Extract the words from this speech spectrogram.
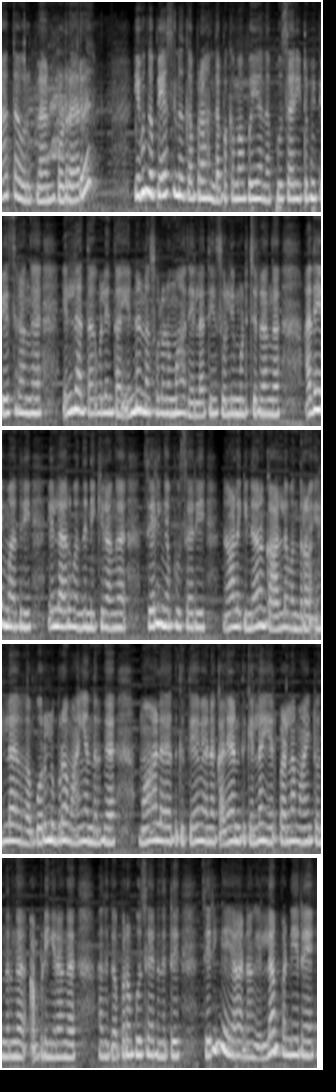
தாத்தா ஒரு பிளான் போடுறாரு. இவங்க பேசுனதுக்கப்புறம் அந்த பக்கமாக போய் அந்த பூசாரிகிட்ட போய் பேசுகிறாங்க எல்லா தகவலையும் தான் என்னென்ன சொல்லணுமோ அதை எல்லாத்தையும் சொல்லி முடிச்சிடுறாங்க. அதே மாதிரி எல்லாரும் வந்து நிற்கிறாங்க சரிங்க பூசாரி நாளைக்கு நேரம் காலைல வந்துடும் எல்லா பொருள் பூரா வாங்கி வந்துருங்க. மாலை அதுக்கு தேவையான கல்யாணத்துக்கு எல்லாம் ஏற்பாடெல்லாம் வாங்கிட்டு வந்துருங்க அப்படிங்கிறாங்க. அதுக்கப்புறம் பூசாரி இருந்துட்டு சரிங்கய்யா நாங்கள் எல்லாம் பண்ணிடுறேன்.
